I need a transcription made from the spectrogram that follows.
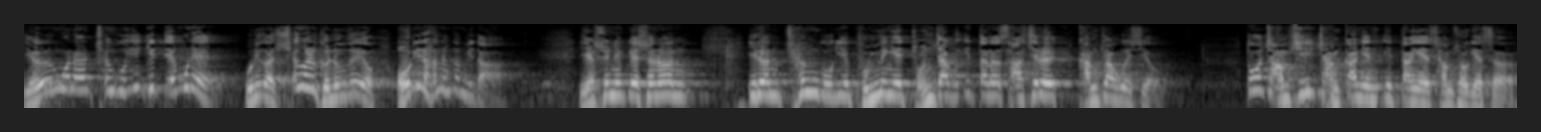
영원한 천국이 있기 때문에 우리가 생을 거는 거예요. 올인하는 겁니다. 예수님께서는 이런 천국이 분명히 존재하고 있다는 사실을 강조하고 있어요. 또 잠시 잠깐인 이 땅의 삶 속에서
